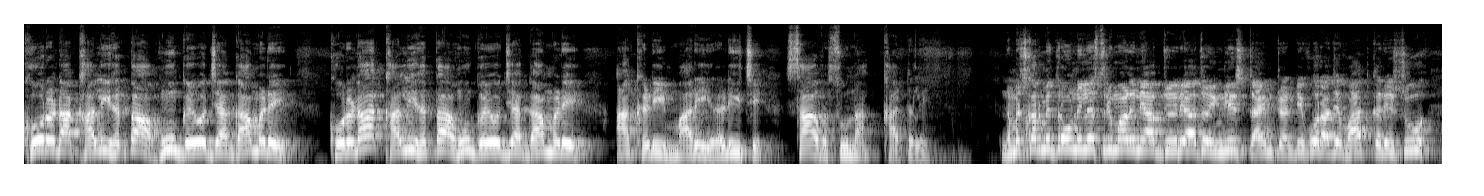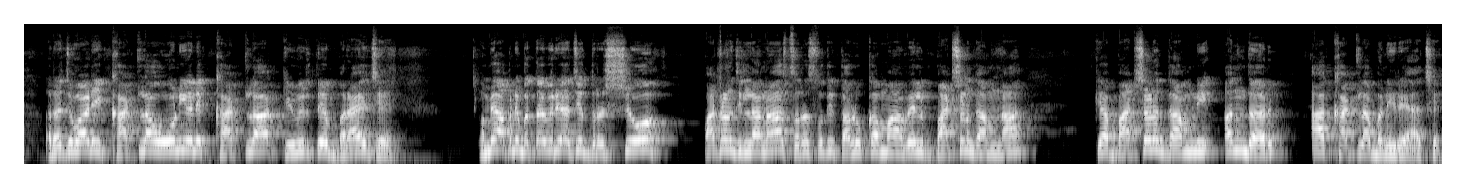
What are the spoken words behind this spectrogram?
ખોરડા ખાલી હતા હું ગયો જ્યાં ગામડે. ખોરડા ખાલી હતા હું ગયો જ્યાં ગામડે. આંખડી મારી રડી છે સાવ સૂના ખાટલે. નમસ્કાર મિત્રો, હું નિલેશ શ્રીમાળીને આપ જોઈ રહ્યા છો ઇંગ્લિશ ટાઈમ ટ્વેન્ટી ફોર આજે વાત કરીશું રજવાડી ખાટલાઓની અને ખાટલા કેવી રીતે ભરાય છે. અમે આપને બતાવી રહ્યા છીએ દ્રશ્યો પાટણ જિલ્લાના સરસ્વતી તાલુકામાં આવેલ ભાટસણ ગામના, કે આ ભાટસણ ગામની અંદર આ ખાટલા બની રહ્યા છે.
